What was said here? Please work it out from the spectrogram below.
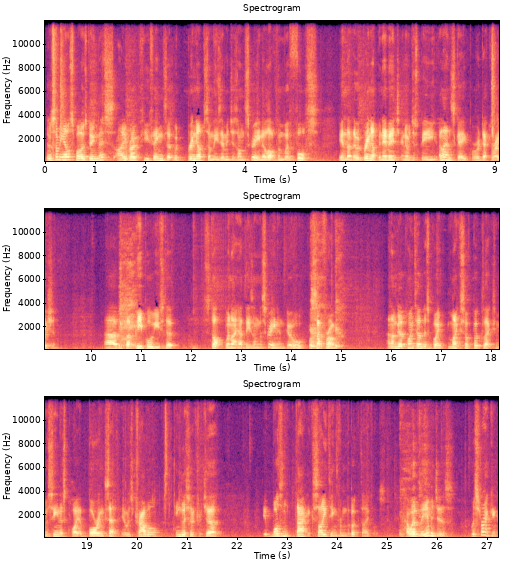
there was something else while I was doing this. I wrote a few things that would bring up some of these images on screen. A lot of them were false in that they would bring up an image and it would just be a landscape or a decoration. Uh, but people used to stop when I had these on the screen and go, oh, what's that from? And I'm going to point out at this point, Microsoft Book Collection was seen as quite a boring set. It was travel, English literature. It wasn't that exciting from the book titles. However, the images were striking.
